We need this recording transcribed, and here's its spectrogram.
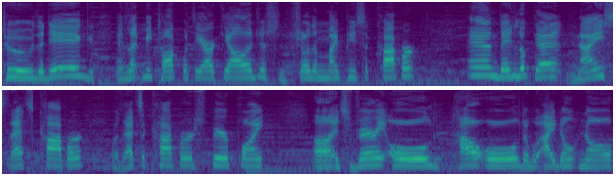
to the dig and let me talk with the archaeologists and show them my piece of copper. And they looked at it, nice, that's copper, that's a copper spear point. Uh, it's very old. How old? I don't know.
